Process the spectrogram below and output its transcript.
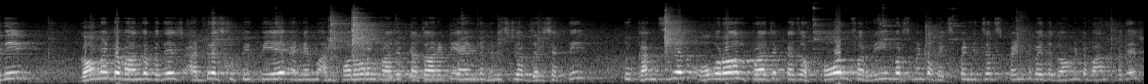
ఇది government of Andhra Pradesh address to PPA and and Polavaram project authority and ministry of Jal Shakti to consider overall project as a whole for reimbursement of expenditure spent by the government of Andhra Pradesh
